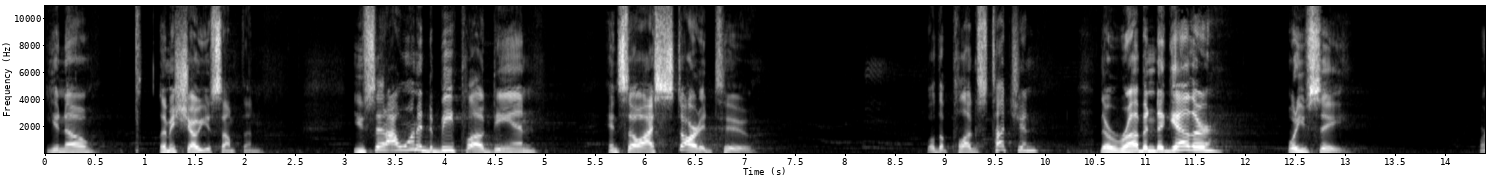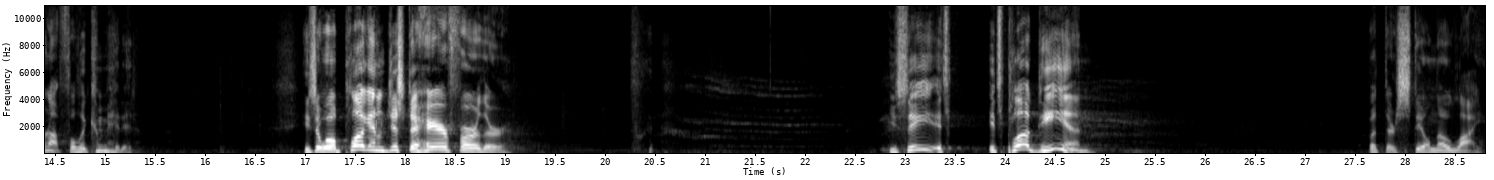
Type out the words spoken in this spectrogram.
You know, let me show you something. You said I wanted to be plugged in, and so I started to. Well, the plug's touching, they're rubbing together. What do you see? We're not fully committed. He said, Well, plug in just a hair further. you see, it's, it's plugged in, but there's still no light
